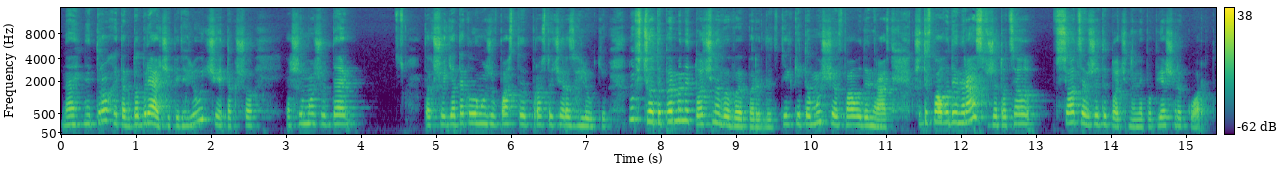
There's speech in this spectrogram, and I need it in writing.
Не трохи так добряче підглючує, так що я ще можу де. Так що я деколи можу впасти просто через глюків. Ну все, тепер мене точно ви випередите, тільки тому, що я впав один раз. Якщо ти впав один раз вже, то це все це вже ти точно не поб'єш рекорд.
